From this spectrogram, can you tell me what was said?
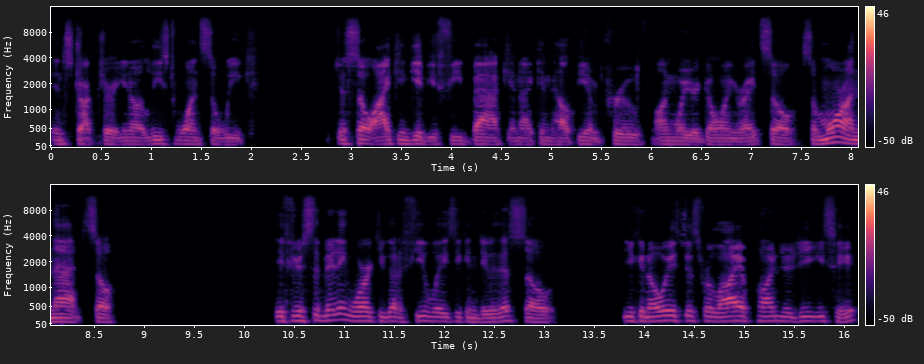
instructor you know at least once a week just so i can give you feedback and i can help you improve on where you're going right? So so more on that. So if you're submitting work you've got a few ways you can do this. So you can always just rely upon your gec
